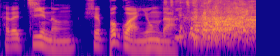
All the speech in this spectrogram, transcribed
它的技能是不管用的。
